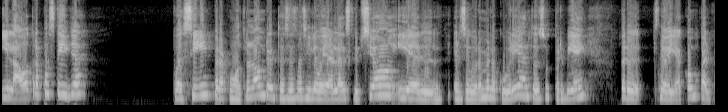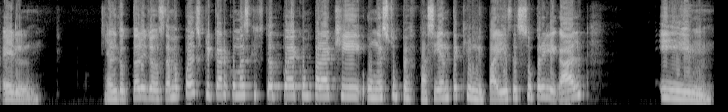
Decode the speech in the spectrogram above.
Y la otra pastilla pues sí, pero con otro nombre, entonces así le voy a dar la descripción y el, seguro me lo cubría, entonces súper bien, pero se veía con el, el doctor y yo, ¿usted me puede explicar cómo es que usted puede comprar aquí un estupefaciente que en mi país es súper ilegal? Y,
